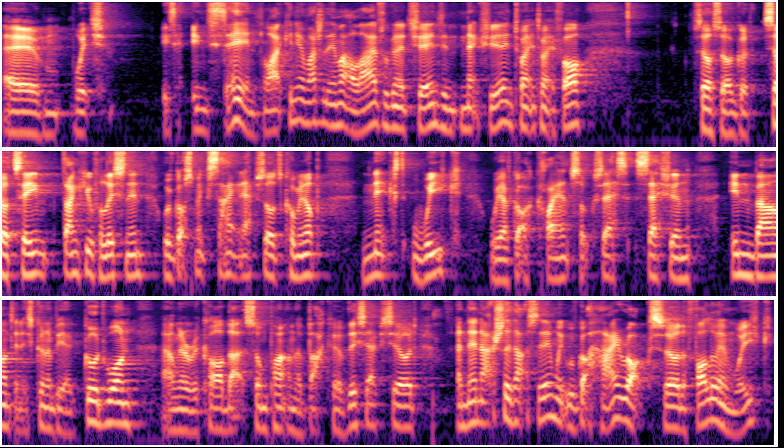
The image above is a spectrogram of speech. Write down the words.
um, which is insane. Like, can you imagine the amount of lives we're going to change in next year in 2024? So, so good. So, team, thank you for listening. We've got some exciting episodes coming up next week. We have got a client success session inbound and it's going to be a good one. I'm going to record that at some point on the back of this episode. And then actually that same week we've got Hyrox. So the following week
